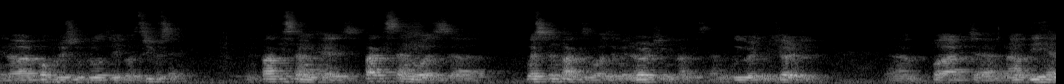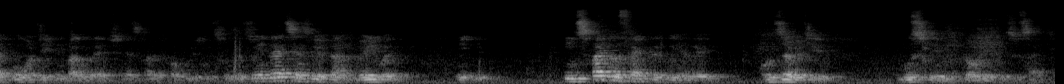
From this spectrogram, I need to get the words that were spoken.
and our population growth rate was 3%. And Pakistan has, Pakistan was, uh, Western Pakistan was a minority in Pakistan. We were the majority. Um, but uh, now they have overtaken Bangladesh as far as population is concerned. So in that sense, we have done very well. In, in spite of the fact that we have a conservative Muslim-dominated society.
